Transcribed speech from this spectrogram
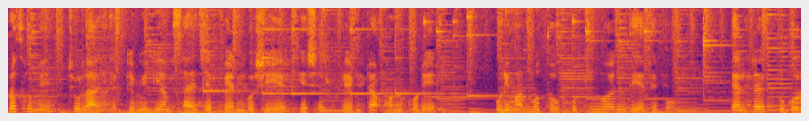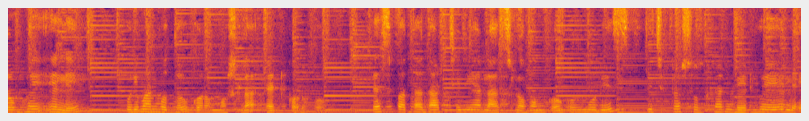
প্রথমে চুলায় একটি মিডিয়াম সাইজের প্যান বসিয়ে গ্যাসের ফ্লেমটা অন করে পরিমাণ মতো কুকিং অয়েল দিয়ে দেব। তেলটা একটু গরম হয়ে এলে পরিমাণ মতো গরম মশলা অ্যাড করব। তেজপাতা, দারচিনি এলাচ লবঙ্গ, গোলমরিচ, কিছুটা সুঘ্রাণ বের হয়ে এলে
